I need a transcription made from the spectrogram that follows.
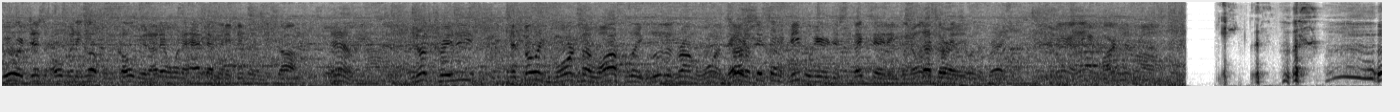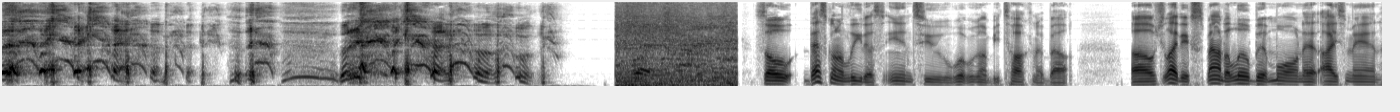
we were just opening up from COVID. I didn't want to have that many people in the shop. Damn. You know what's crazy? It felt like more because I lost like losers round one. There were 600 people here just spectating, but only That's 32 right. in the bracket. So that's going to lead us into what we're going to be talking about. Uh, would you like to expound a little bit more on that, Iceman,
